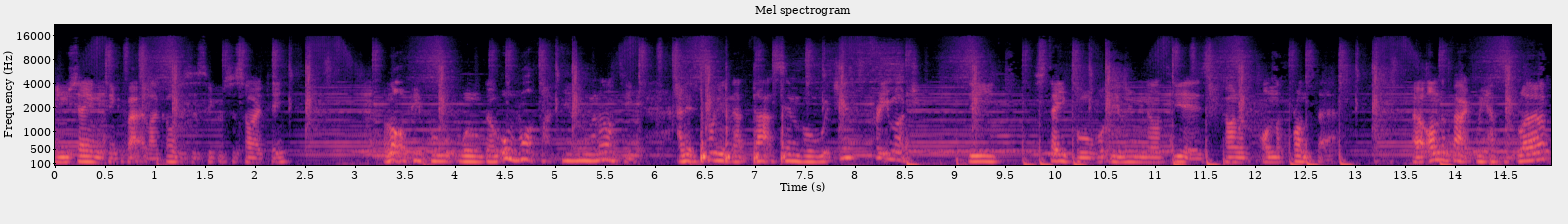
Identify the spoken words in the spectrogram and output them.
and you say anything about it like, oh, there's a secret society, a lot of people will go, oh, what, like the Illuminati? And it's brilliant that that symbol, which is pretty much the staple of what the Illuminati is, kind of on the front there. Uh, on the back we have the blurb,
